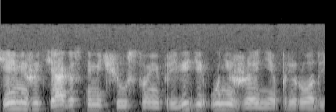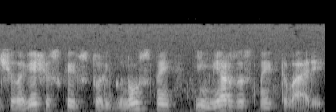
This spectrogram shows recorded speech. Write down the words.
теми же тягостными чувствами при виде унижения природы человеческой в столь гнусной и мерзостной твари.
